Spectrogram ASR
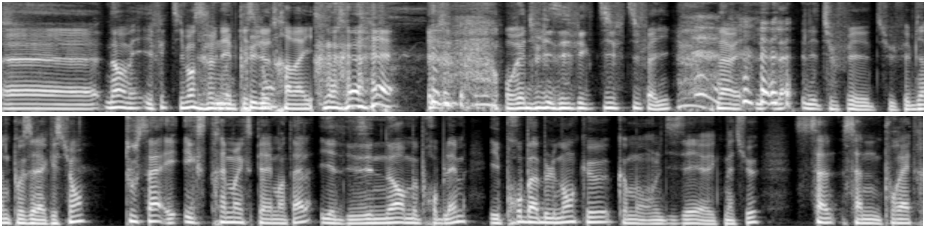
Euh, non, mais effectivement, c'est Je n'ai plus de travail. On réduit les effectifs, Tiffany. Non, mais là- là, là, tu, fais, tu fais bien de poser la question. Tout ça est extrêmement expérimental. Il y a des énormes problèmes. Et probablement que, comme on le disait avec Mathieu, ça, ça ne pourrait être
